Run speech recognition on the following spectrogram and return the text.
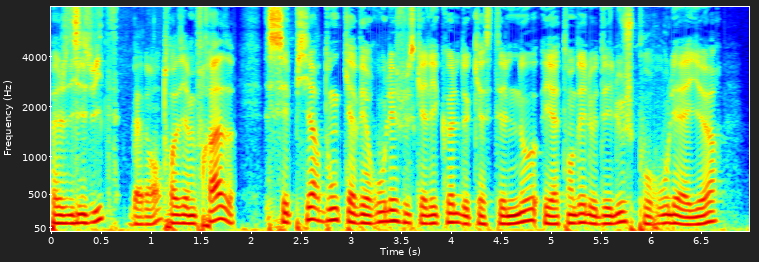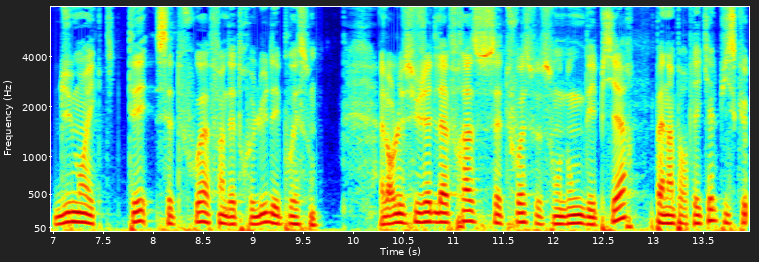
Page 18, Ben non. troisième phrase. Ces pierres donc qui avaient roulé jusqu'à l'école de Castelnau et attendaient le déluge pour rouler ailleurs, dûment étiquetées cette fois afin d'être lues des poissons. Alors le sujet de la phrase, cette fois, ce sont donc des pierres, pas n'importe lesquelles, puisque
